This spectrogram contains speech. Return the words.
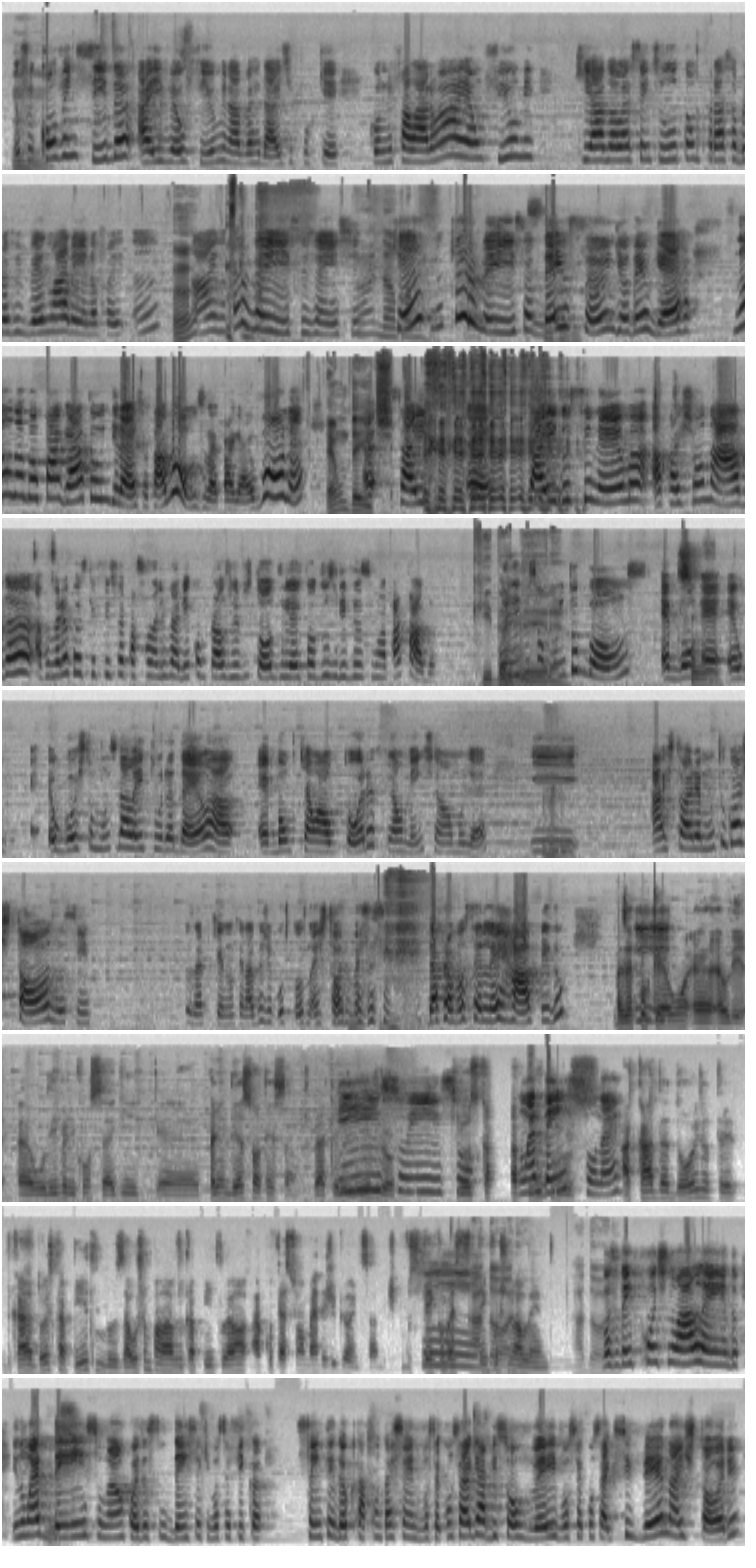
Eu fui uhum. convencida a ir ver o filme, na verdade, porque quando me falaram, ah, é um filme que adolescentes lutam para sobreviver numa arena. Eu falei, hã? Hã? Ai, não quero ver isso, gente. Ai, não, que? Não quero ver isso. Eu odeio sangue, eu odeio guerra. Não, não, vou pagar teu ingresso. Tá bom, você vai pagar, eu vou, né? É um date. É, saí, é, saí do cinema apaixonada. A primeira coisa que eu fiz foi passar na livraria, comprar os livros todos e ler todos os livros assim, numa tacada. Que doideira. Os livros são muito bons. É bom. É, é, eu gosto muito da leitura dela. É bom porque é uma autora, finalmente, é uma mulher. E a história é muito gostosa, assim. Né, porque não tem nada de gostoso na história, mas assim, dá pra você ler rápido. Mas é porque E- é um- é- é o é o livro ele consegue é, prender a sua atenção. Tipo, é aquele livro Isso, que isso. os capítulos, Não é denso, né? A cada dois ou três, cada dois capítulos, a última palavra do capítulo é, acontece uma merda gigante, sabe? Tipo, você tem que, começar, tem que continuar lendo. Adoro. Você tem que continuar lendo. E não é Isso. denso, não é uma coisa assim densa que você fica sem entender o que tá acontecendo. Você consegue absorver e você consegue se ver na história.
